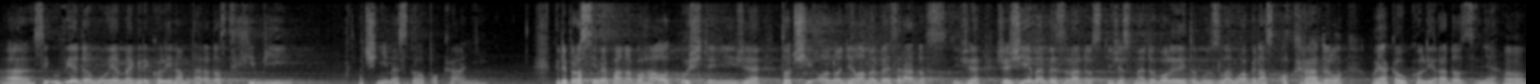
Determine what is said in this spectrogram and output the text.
eh, si uvědomujeme, kdykoliv nám ta radost chybí a činíme z toho pokání. Kdy prosíme Pána Boha o odpuštění, že to či ono děláme bez radosti, že, že žijeme bez radosti, že jsme dovolili tomu zlému, aby nás okradl o jakoukoliv radost z něho,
